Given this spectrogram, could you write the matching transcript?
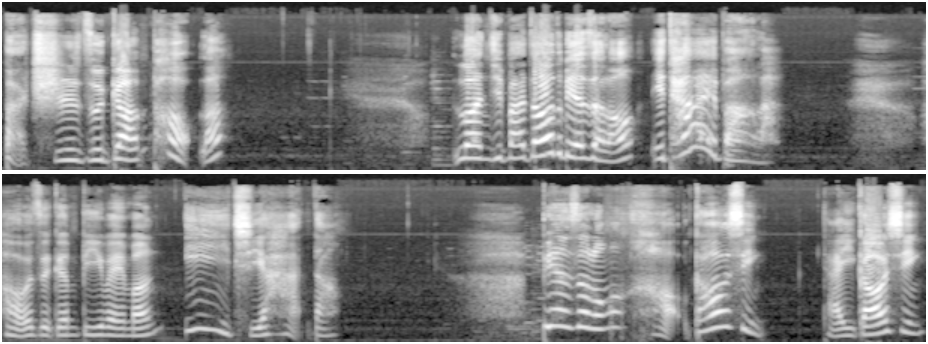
把狮子赶跑了。乱七八糟的变色龙，你太棒了！猴子跟比尾蒙一起喊道。变色龙好高兴。它一高兴，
